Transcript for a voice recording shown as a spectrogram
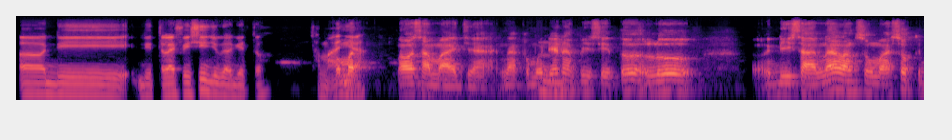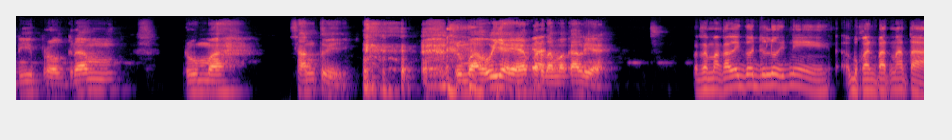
eh, di di televisi juga gitu sama aja Oh sama aja. Nah kemudian Hmm. habis itu lu eh, di sana langsung masuk di program rumah santuy, rumah Uya ya pertama kali ya. pertama kali gue dulu ini bukan empat mata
